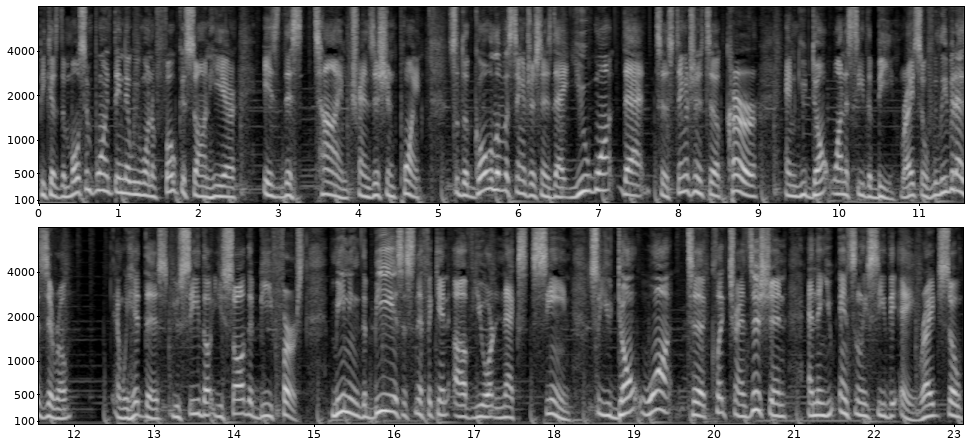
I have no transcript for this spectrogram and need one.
because the most important thing that we want to focus on here is this time transition point. So the goal of a stinger transition is that you want that to transition to occur and you don't want to see the B, right? So if we leave it at zero, and we hit this, you see that you saw the B first, meaning the B is a significant of your next scene. So you don't want to click transition and then you instantly see the A, right? So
